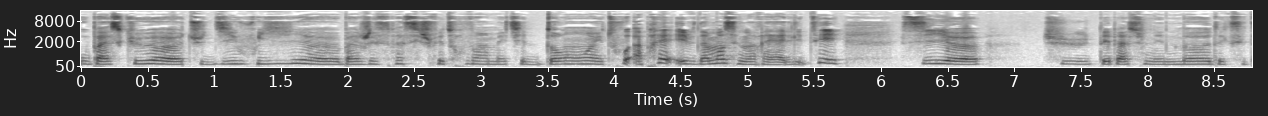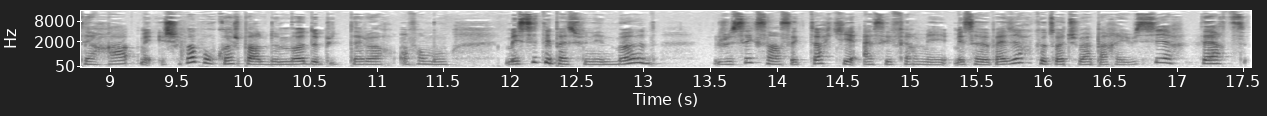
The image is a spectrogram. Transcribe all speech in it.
ou parce que euh, tu te dis oui bah je sais pas si je vais trouver un métier dedans et tout après évidemment c'est une réalité si tu t'es passionné de mode etc mais je sais pas pourquoi je parle de mode depuis tout à l'heure enfin bon mais si t'es passionné de mode je sais que c'est un secteur qui est assez fermé, mais ça veut pas dire que toi tu vas pas réussir. Certes,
